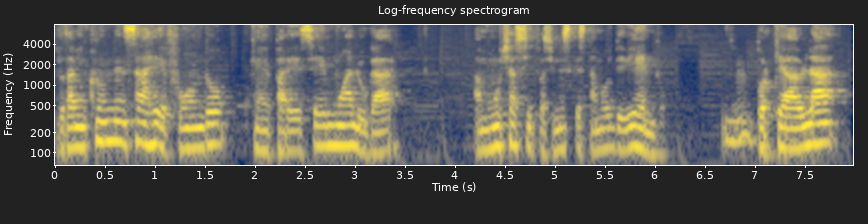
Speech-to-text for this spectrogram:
pero también con un mensaje de fondo que me parece muy al lugar a muchas situaciones que estamos viviendo, porque habla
